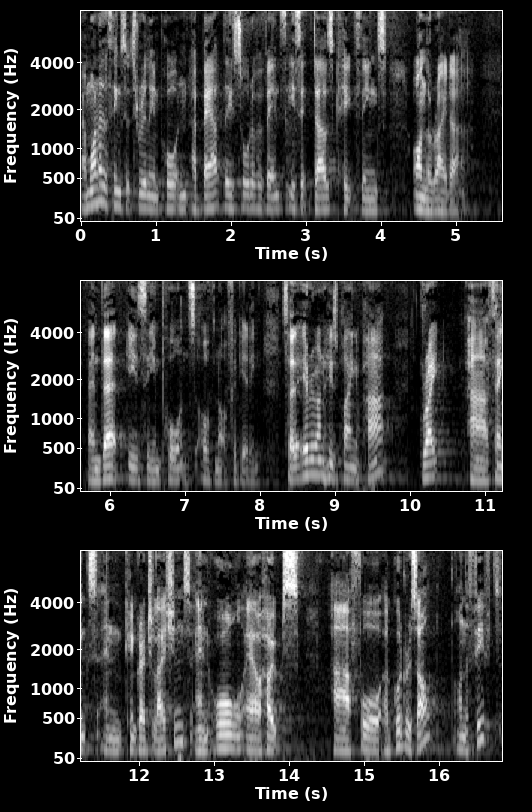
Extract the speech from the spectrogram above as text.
And one of the things that's really important about these sort of events is it does keep things on the radar. And that is the importance of not forgetting. So, to everyone who's playing a part, great uh, thanks and congratulations, and all our hopes are for a good result on the 5th.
